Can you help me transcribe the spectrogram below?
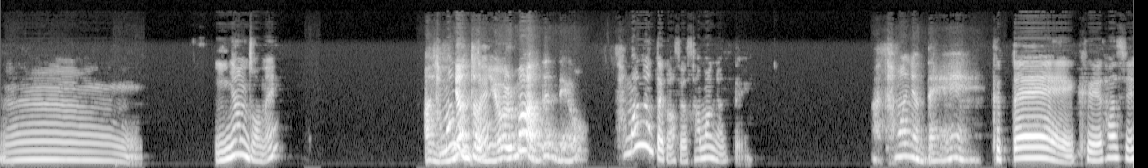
음, 2년 전에? 아, 3학년 2년 때? 전이에요? 얼마 안 됐네요. 3학년 때 갔어요, 3학년 때. 아, 3학년 때. 그때, 그, 사실,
